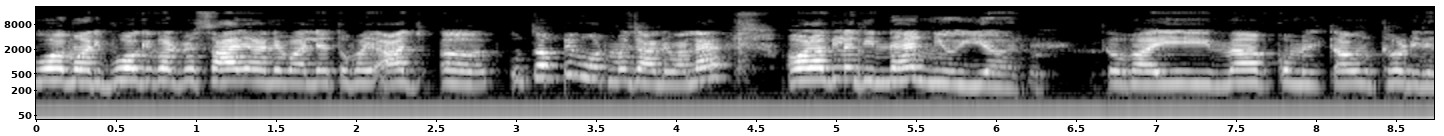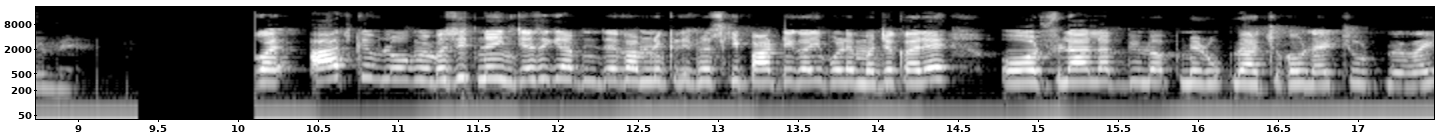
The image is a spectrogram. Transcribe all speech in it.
वो हमारी बुआ के घर पे सारे आने वाले हैं तो भाई आज अ, तब भी बहुत मज़ा आने वाला है। और अगले दिन है न्यू ईयर तो भाई, मैं आपको मिलता हूँ थोड़ी देर में। तो आज के व्लॉग में बस इतना ही। जैसे कि आपने देखा, हमने क्रिसमस की पार्टी करी, बड़े मज़े करे। और फ़िलहाल अब भी मैं अपने रूप में आ चुका हूँ नाइट सूट में भाई।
